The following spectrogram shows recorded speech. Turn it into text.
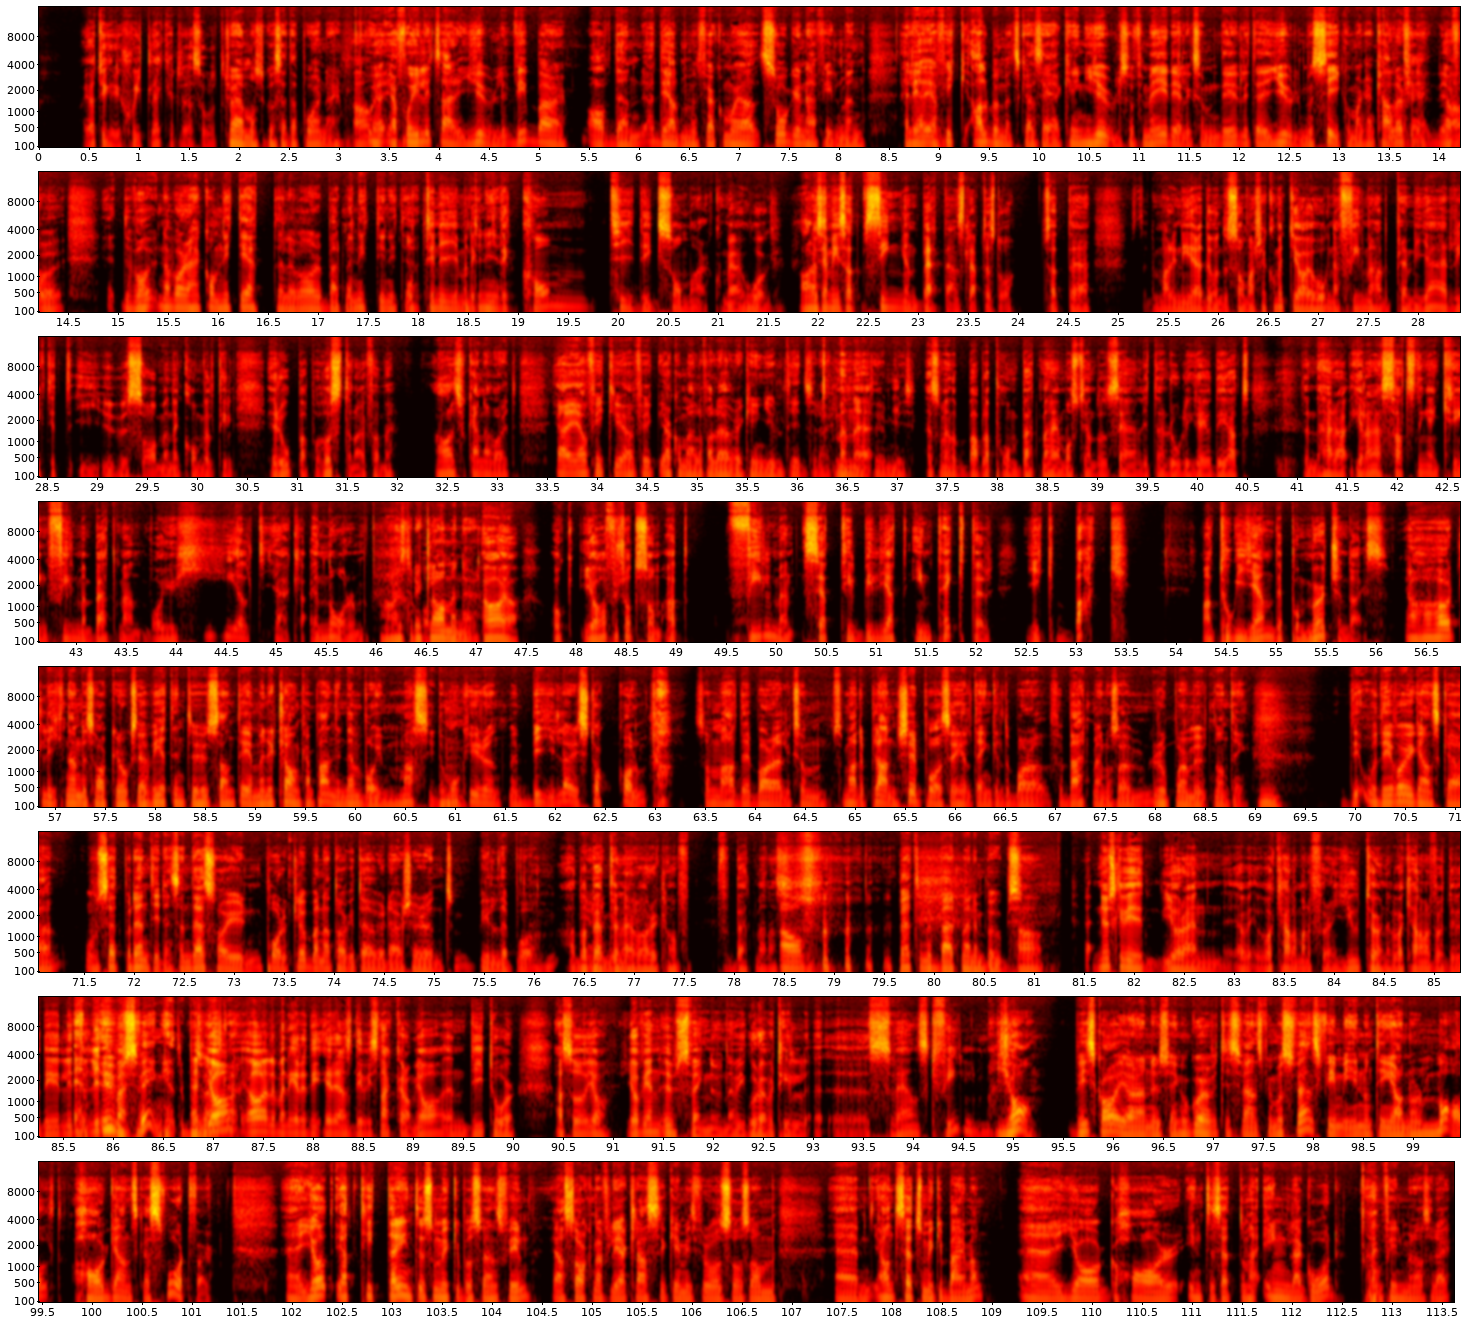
jag tycker det är skitläckert det där solot. tror jag måste gå och sätta på den där. Ja. Och jag, jag får ju lite så här julvibbar av den, det albumet. För jag kommer ihåg, jag såg ju den här filmen, eller jag, jag fick albumet ska jag säga, kring jul. Så för mig är det liksom, det är lite julmusik om man kan kalla det för det. Jag ja. får, det var, när var det här kom? 91 eller var det Batman 90, 91? 89, men 89. Det, det kom tidig sommar kommer jag ihåg. Ja, Alltså jag minns att singeln Batman släpptes då. Så att eh, det marinerade under sommaren. Sen kommer inte jag ihåg när filmen hade premiär riktigt i USA. Men den kom väl till Europa på hösten har jag för mig. ja, så kan det ha varit. Jag, jag, fick, jag, fick, jag kom i alla fall över kring jultid. Sådär. Men eh, mys. jag som ändå babblar på om Batman, jag måste ju ändå säga en liten rolig grej och det är att den här, hela den här satsningen kring filmen Batman var ju helt jäkla enorm. Ja, just det, reklamen där. Ja, ja. Och jag har förstått som att filmen sett till biljettintäkter gick back. Man tog igen det på merchandise. Jag har hört liknande saker också. Jag vet inte hur sant det är, men reklamkampanjen den var ju massiv. De Mm. åker ju runt med bilar i Stockholm som hade bara liksom, som hade planscher på sig helt enkelt och bara för Batman och så ropar de ut någonting. Det, och det var ju ganska osett på den tiden. Sen dess har ju porrklubbarna tagit över där och kör runt bilder på. Ja, det var bättre när det var reklam för, för Batman. Alltså. Ja, bättre med Batman än boobs. Ja. Nu ska vi göra en, vad kallar man det för, en U-turn? Vad kallar man det för? Det är lite, En lite U-sväng heter det på en, svenska. ja, ja, eller men är det, det- är det ens det vi snackar om? Ja, en detour. Alltså ja, gör vi en U-sväng nu när vi går över till eh, svensk film? Ja, vi ska göra en U-sväng och gå över till svensk film. Och svensk film är ju någonting jag normalt har ganska svårt för. Eh, Jag, jag tittar inte så mycket på svensk film. Jag saknar flera klassiker i mitt förråd såsom, eh, jag har inte sett så mycket Bergman. Eh, jag har inte sett de här Änglagård, de Nej. filmerna och sådär.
